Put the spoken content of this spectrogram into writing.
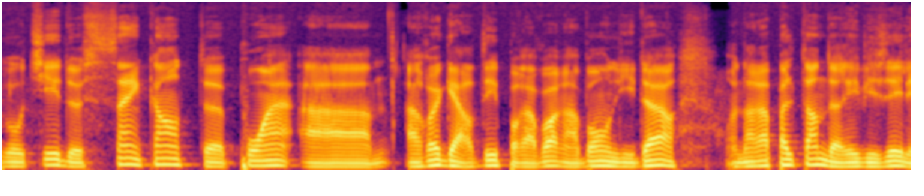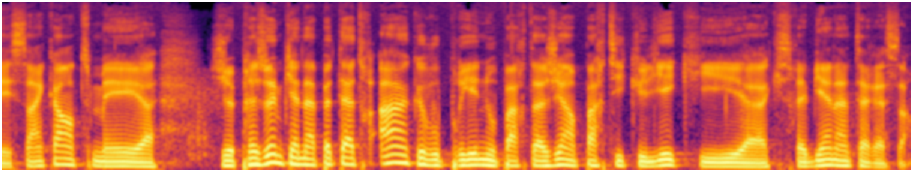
Gauthier, de 50 points à, regarder pour avoir un bon leader. On n'aura pas le temps de réviser les 50, mais euh, je présume qu'il y en a peut-être un que vous pourriez nous partager en particulier qui, euh, qui serait bien intéressant.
